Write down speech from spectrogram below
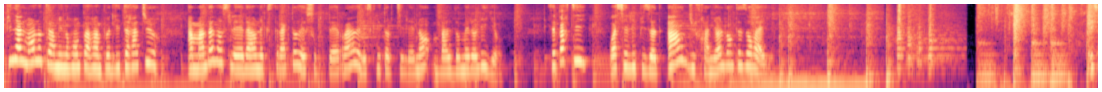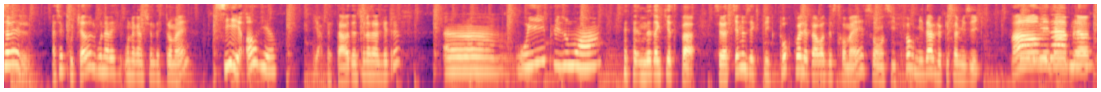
Finalement, nous terminerons par un peu de littérature. Amanda nos leerá un extracto de Subterra del escritor chileno Baldomero Lillo. C'est parti Voici l'épisode 1 du Fragnol dans tes oreilles. Isabel, ¿has escuchado alguna vez una canción de Stromae? Si, obvio. ¿Y has prestado atención a las letras? Euh, oui, plus ou moins. ne t'inquiète pas, Sébastien nous explique pourquoi les paroles de Stromae sont aussi formidables que sa musique. Formidable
